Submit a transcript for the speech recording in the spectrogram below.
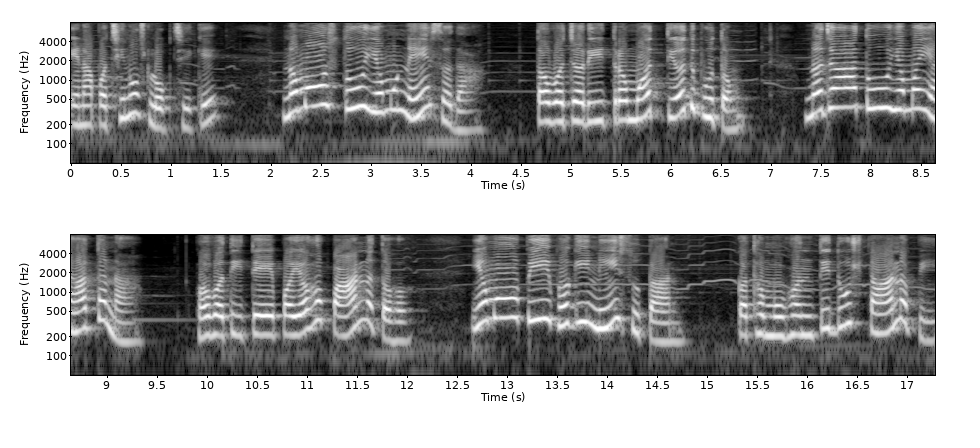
એના પછીનો શ્લોક છે કે, નમોસ્તુ યમુને સદા. તવ ચરિત્રમત્યદ્ભુતમ. ન જાતુ યમયાતના. ભવતી તે પયઃ પાનતઃ. યમોપી ભગિની સુતાન કથમુહંતિ દુષ્ટાનપી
